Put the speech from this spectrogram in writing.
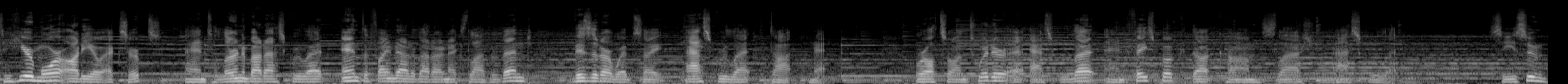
To hear more audio excerpts, and to learn about Ask Roulette, and to find out about our next live event, visit our website, askroulette.net. We're also on Twitter at AskRoulette and Facebook.com slash AskRoulette. See you soon.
